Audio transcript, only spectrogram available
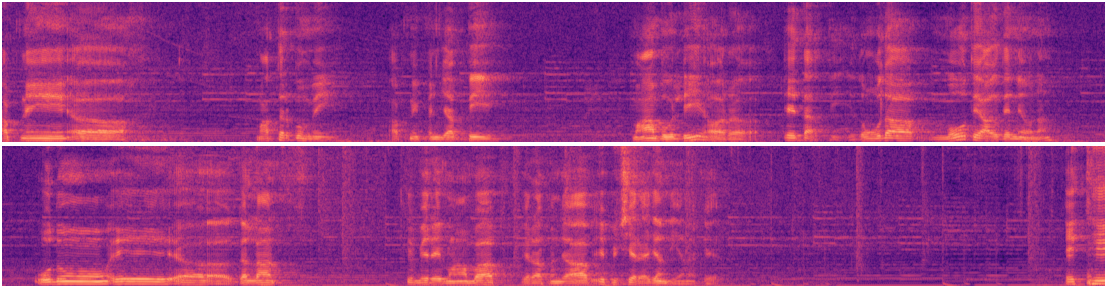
ਆਪਣੀ ਮਾਤਰ ਭੂਮੀ ਆਪਣੀ ਪੰਜਾਬੀ ਮਾਂ ਬੋਲੀ ਔਰ ਇਹ ਧਰਤੀ, ਜਦੋਂ ਉਹਦਾ ਮੋਹ ਤਿਆਗ ਦਿੰਦੇ ਹੋ ਨਾ, ਉਦੋਂ ਇਹ ਗੱਲਾਂ ਕਿ ਮੇਰੇ ਮਾਂ-ਬਾਪ, ਮੇਰਾ ਪੰਜਾਬ, ਇਹ ਪਿੱਛੇ ਰਹਿ ਜਾਂਦੀਆਂ ਨੇ ਫਿਰ। ਇੱਥੇ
